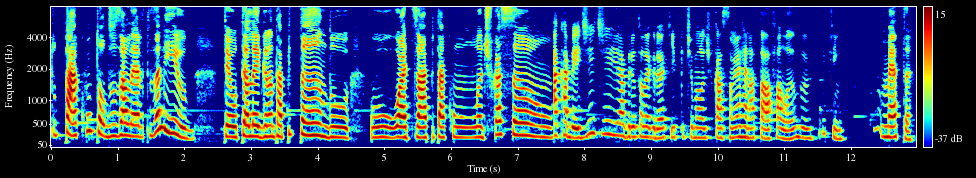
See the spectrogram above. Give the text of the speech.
tu tá com todos os alertas ali. O teu Telegram tá pitando, o WhatsApp tá com notificação. Acabei de, de abrir o Telegram aqui, porque tinha uma notificação e a Renata tava falando. Enfim, Meta.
